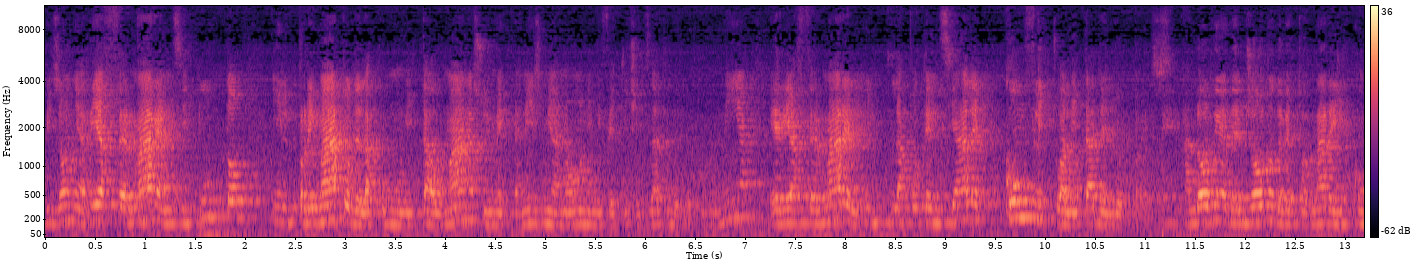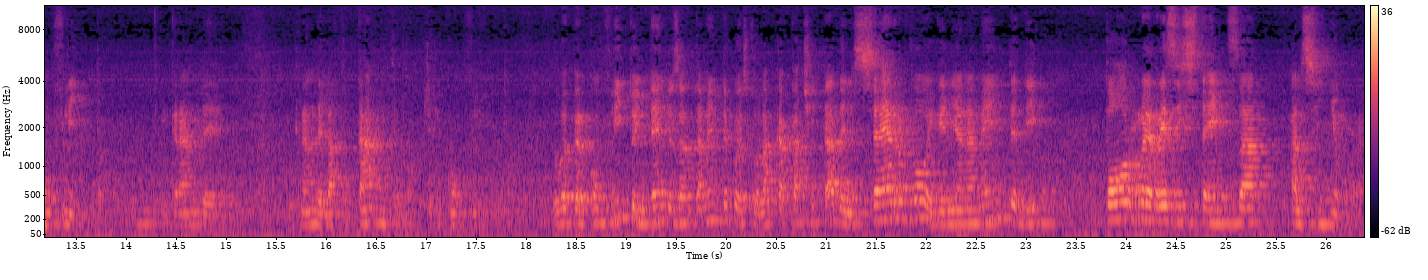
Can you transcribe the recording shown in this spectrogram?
Bisogna riaffermare anzitutto il primato della comunità umana sui meccanismi anonimi feticizzati dell'economia e riaffermare la potenziale conflittualità degli oppressi. All'ordine del giorno deve tornare il conflitto, il grande grande latitante oggi il conflitto, dove per conflitto intendo esattamente questo, la capacità del servo hegelianamente di porre resistenza al Signore.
